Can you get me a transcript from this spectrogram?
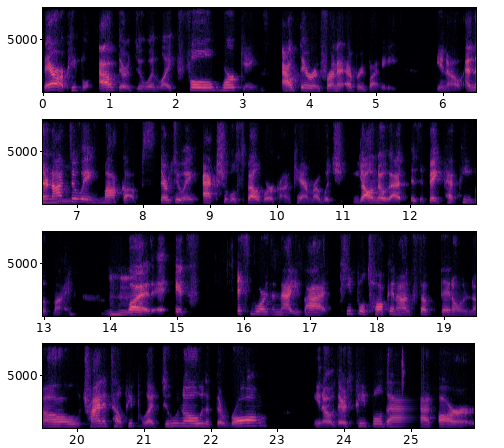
There are people out there doing like full workings out there in front of everybody, you know, and they're mm-hmm. not doing mock ups. They're doing actual spell work on camera, which y'all know that is a big pet peeve of mine. Mm-hmm. But it, it's it's more than that. You got people talking on stuff they don't know, trying to tell people that do know that they're wrong. You know, there's people that are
